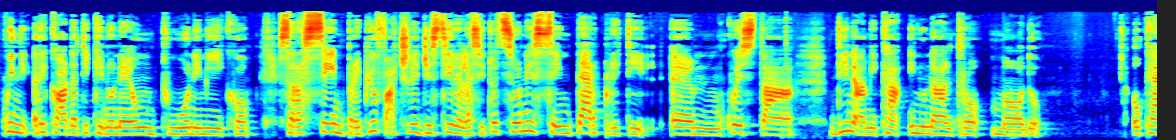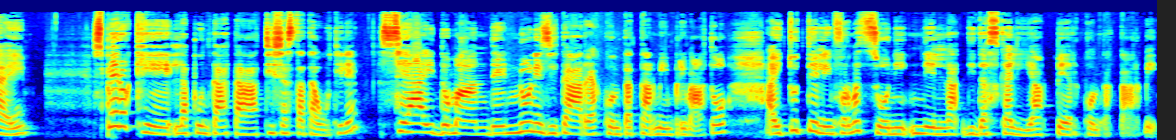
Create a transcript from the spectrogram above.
Quindi ricordati che non è un tuo nemico. Sarà sempre più facile gestire la situazione se interpreti ehm, questa dinamica in un altro modo. Ok? Spero che la puntata ti sia stata utile. Se hai domande, non esitare a contattarmi in privato. Hai tutte le informazioni nella didascalia per contattarmi.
